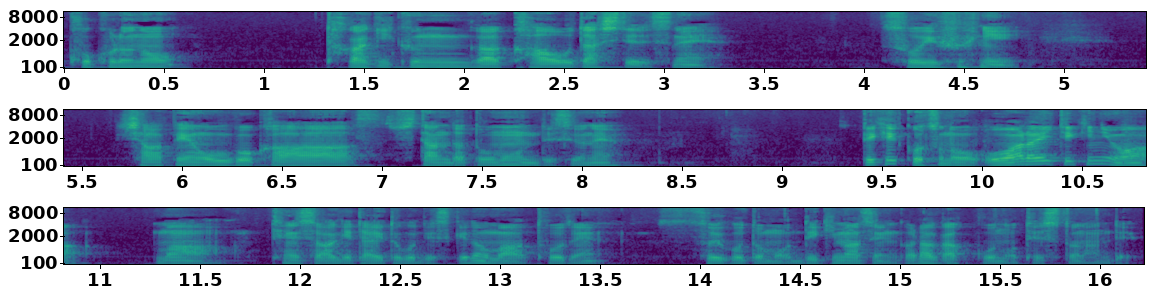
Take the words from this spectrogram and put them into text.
心の高木くんが顔を出してですねそういうふうにシャーペンを動かしたんだと思うんですよね。で結構そのお笑い的にはまあ点数上げたいとこですけどまあ当然そういうこともできませんから学校のテストなんで、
